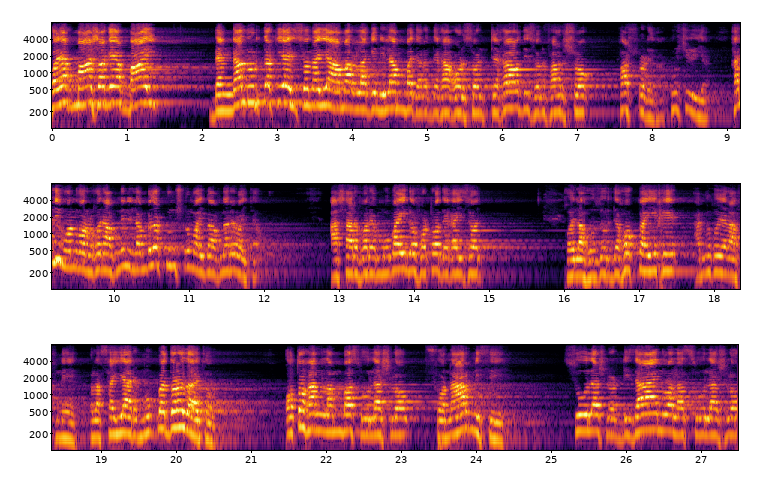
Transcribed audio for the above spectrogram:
কয়েক মাস আগে ভাই বেঙ্গালুর তাকি আইসন আইয়া আমার লাগে নিলাম বাজারে দেখা করছন টেকাও দিছন পাঁচশো পাঁচশো টাকা খুশি হইয়া খালি মন করেন করে আপনি নিলাম বাজার কোন সময় বা আপনারে পাইতা আসার পরে মোবাইলও ফটো দেখাইছ কইলা হুজুর দেখক কাইখে, আমি কই আর আপনি? বলা সাইয়ার মুখ বা ধরা যায় তো অত খান লম্বা চুল আসলো, ফোনার নিচে। চুল আসলো, ডিজাইনওয়ালা চুল আসলো।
